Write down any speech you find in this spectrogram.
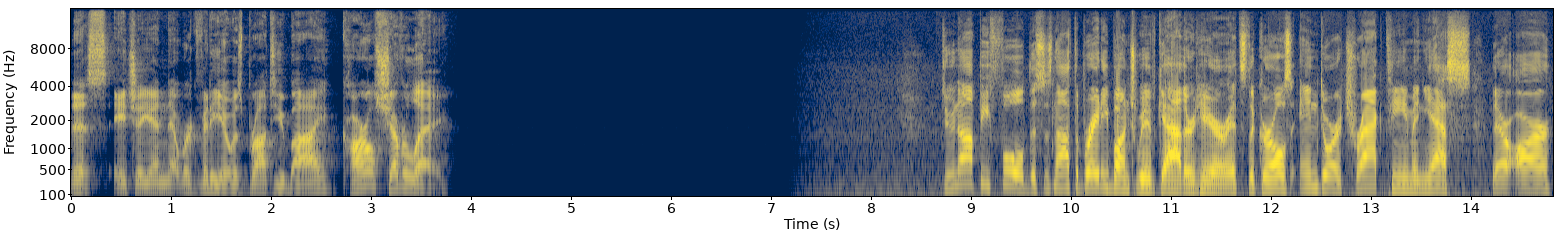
This HAN Network video is brought to you by Carl Chevrolet. Do not be fooled. This is not the Brady Bunch we have gathered here. It's the girls' indoor track team. And yes, there are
